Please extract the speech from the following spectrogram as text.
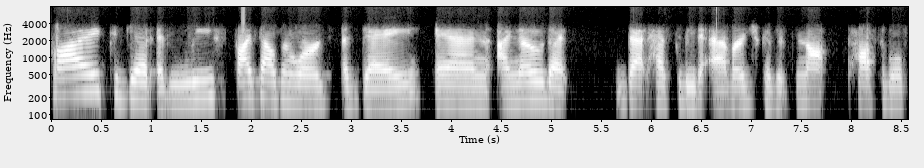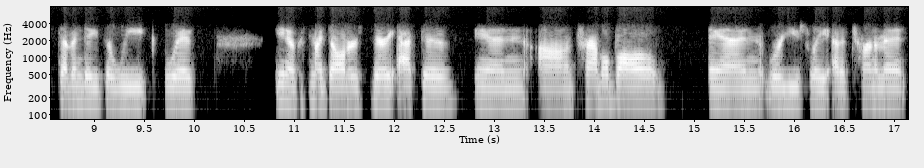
try to get at least 5,000 words a day. And I know that that has to be the average because it's not possible seven days a week with, you know, because my daughter's very active in um, travel ball and we're usually at a tournament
